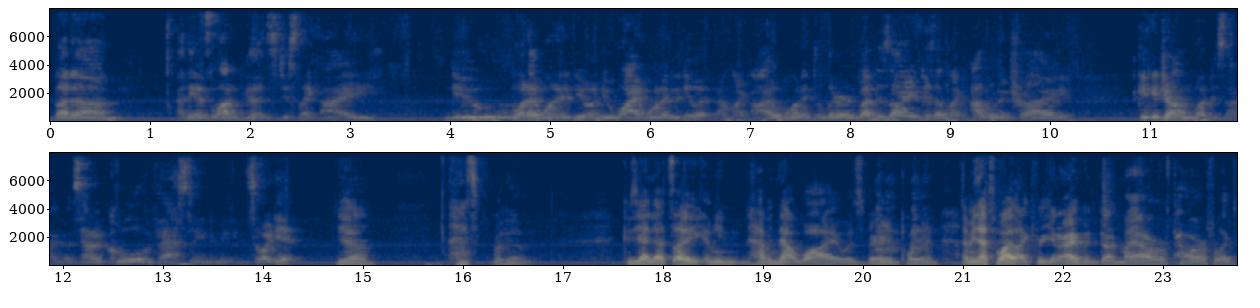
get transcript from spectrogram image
but um, I think it's a lot because just like I knew what I wanted to do. I knew why I wanted to do it. I'm like, I wanted to learn web design because I'm like, I want to try getting a job in web design. It sounded cool and fascinating to me, so I did. Yeah, that's funny. um, Cause yeah, that's like I mean having that why was very important. I mean that's why like freaking I haven't done my hour of power for like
